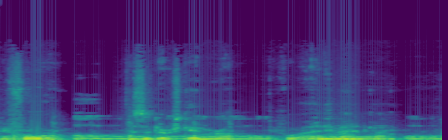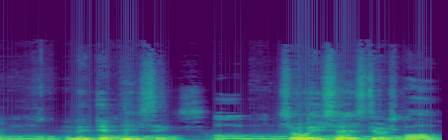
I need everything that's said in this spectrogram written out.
before visitors came around, before any mankind. And they did these things. So he says to us, Paul,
